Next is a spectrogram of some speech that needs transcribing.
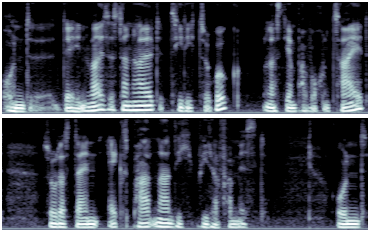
Und äh, der Hinweis ist dann halt, zieh dich zurück, lass dir ein paar Wochen Zeit, so dass dein Ex-Partner dich wieder vermisst. Und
